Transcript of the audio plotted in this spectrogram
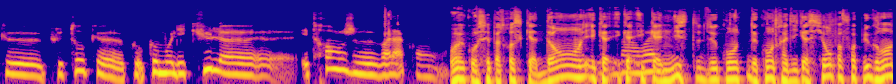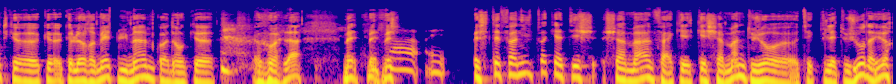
que plutôt que qu'aux molécules euh, étranges, voilà. Qu'on... Ouais, qu'on sait pas trop ce qu'il y a dedans et qu'il y, a une liste de, de contre-indications parfois plus grande que, que, que le remède lui-même, quoi. Donc voilà. Mais, mais, mais... Stéphanie, toi qui as été chaman, enfin qui, qui est chaman toujours, euh, qui l'est toujours d'ailleurs,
